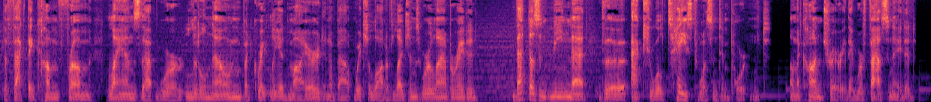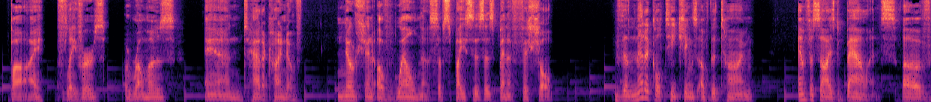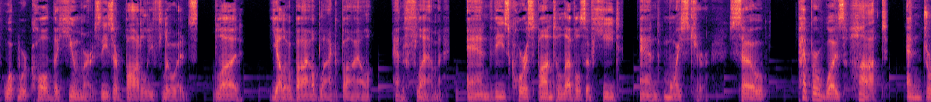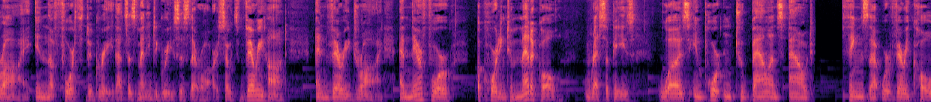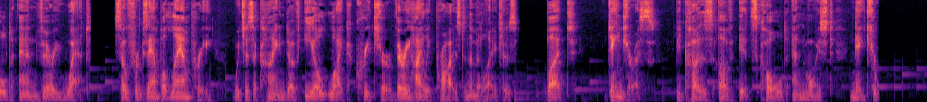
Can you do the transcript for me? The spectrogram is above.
the fact they come from lands that were little known but greatly admired and about which a lot of legends were elaborated. That doesn't mean that the actual taste wasn't important. On the contrary, they were fascinated by flavors, aromas, and had a kind of notion of wellness, of spices as beneficial. The medical teachings of the time emphasized balance of what were called the humors. These are bodily fluids, blood, yellow bile, black bile, and phlegm. And these correspond to levels of heat and moisture. So pepper was hot and dry in the fourth degree. That's as many degrees as there are. So it's very hot and very dry. And therefore, according to medical recipes, was important to balance out things that were very cold and very wet. So, for example, lamprey which is a kind of eel like creature, very highly prized in the Middle Ages, but dangerous because of its cold and moist nature.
